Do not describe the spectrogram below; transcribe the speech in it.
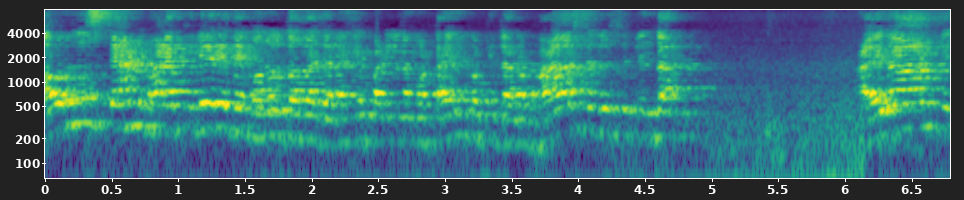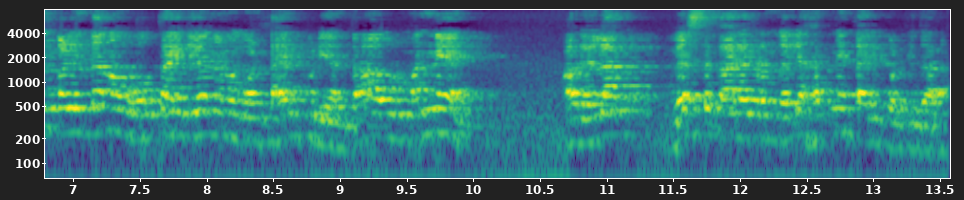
ಅವರು ಸ್ಟ್ಯಾಂಡ್ ಬಹಳ ಕ್ಲಿಯರ್ ಇದೆ ಮನೋಜ್ ದಾದಾ ಜನಾಂಗೀಯ ಪಾಟೀಲ್, ನಮ್ಮ ಟೈಮ್ ಕೊಟ್ಟಿದ್ದಾರೆ. ಬಹಳಷ್ಟು ದಿವಸದಿಂದ ಐದಾರು ತಿಂಗಳಿಂದ ನಾವು ಹೋಗ್ತಾ ಇದ್ದೇವೆ ನಮಗೆ ಒಂದು ಟೈಮ್ ಕೊಡಿ ಅಂತ. ಅವ್ರು ಮೊನ್ನೆ ಅವರೆಲ್ಲ ವ್ಯಸ್ತ ಕಾರ್ಯಕ್ರಮದಲ್ಲಿ ಹತ್ತನೇ ತಾರೀಕು ಕೊಟ್ಟಿದ್ದಾರೆ.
